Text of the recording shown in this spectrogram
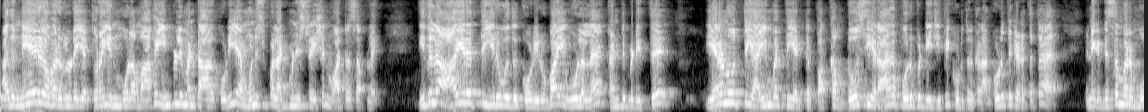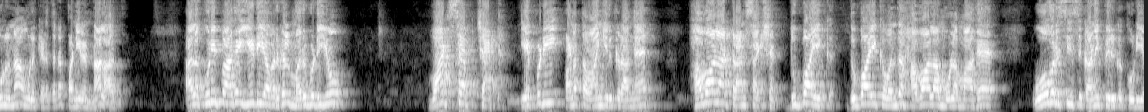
அது நேரு அவர்களுடைய துறையின் மூலமாக இம்ப்ளிமெண்ட் ஆகக்கூடிய முனிசிபல் அட்மினிஸ்ட்ரேஷன் வாட்டர் சப்ளை இதுல ஆயிரத்தி இருபது கோடி ரூபாய் ஊழலை கண்டுபிடித்து இருநூத்தி ஐம்பத்தி எட்டு பக்கம் டோசியராக பொறுப்பு டிஜிபி கொடுத்திருக்கிறாங்க. கொடுத்து கிட்டத்தட்ட இன்னைக்கு டிசம்பர் மூணுனா உங்களுக்கு கிட்டத்தட்ட பன்னிரெண்டு நாள் ஆகுது. அதுல குறிப்பாக இடி அவர்கள் மறுபடியும் வாட்ஸ்அப் சாட் எப்படி பணத்தை வாங்கியிருக்கிறாங்க? ஹவாலா டிரான்சாக்ஷன் துபாய்க்கு. துபாய்க்கு வந்து ஹவாலா மூலமாக ஓவர்சீஸுக்கு அனுப்பி இருக்கக்கூடிய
